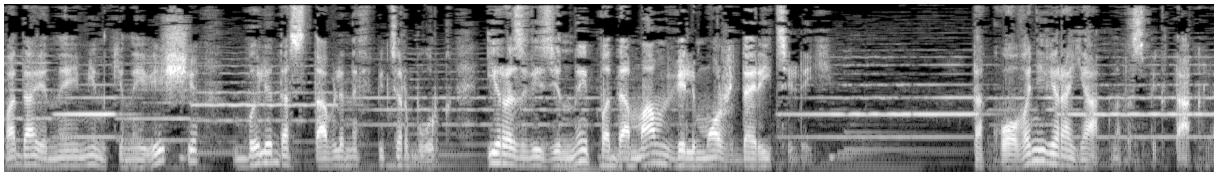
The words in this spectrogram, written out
подаренные Минкины вещи были доставлены в Петербург и развезены по домам вельмож-дарителей. Такого невероятного спектакля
